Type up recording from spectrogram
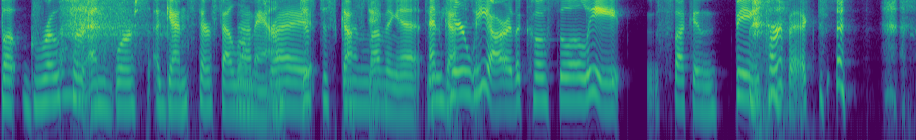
but grosser and worse against their fellow That's man. right. Just disgusting. I'm loving it. And here we are, the coastal elite, is fucking being perfect.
